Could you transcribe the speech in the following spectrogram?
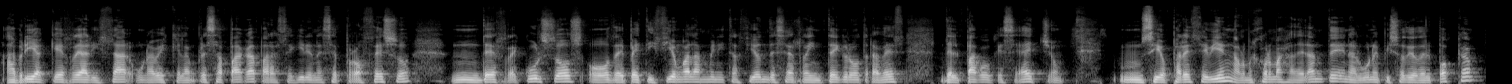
habría que realizar una vez que la empresa paga para seguir en ese proceso mm, de recursos o de petición a la administración de ese reintegro otra vez del pago que se ha hecho. Mm, si os parece bien, a lo mejor más adelante en algún episodio del podcast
